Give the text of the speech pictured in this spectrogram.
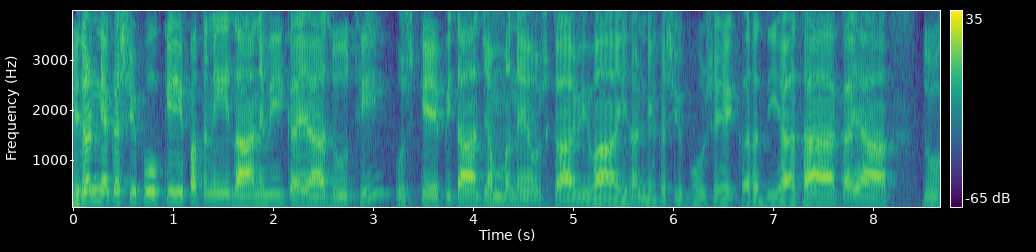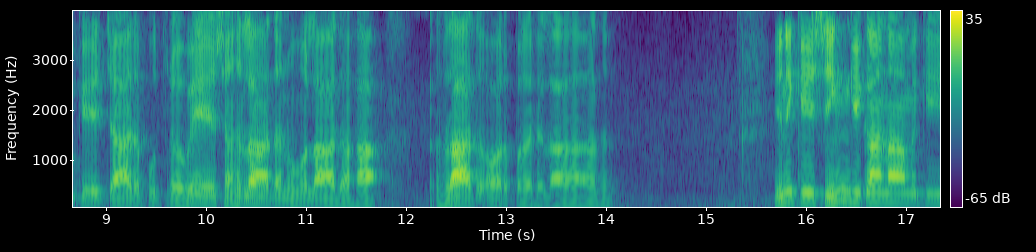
हिरण्यकशिपु की पत्नी दानवी कयादु थी उसके पिता जम्ब ने उसका विवाह हिरण्यकशिपु से कर दिया था कयादु के चार पुत्र हुए सहलाद अनुहलाद हालाद और प्रहलाद। इनकी सिंहिका नाम की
